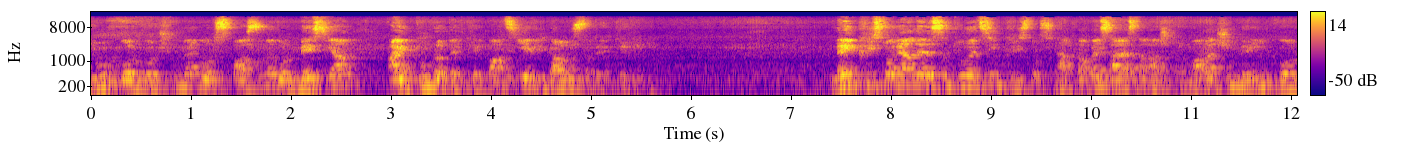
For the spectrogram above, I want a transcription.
դուր, որ կոչվում է, որ սպասում է, որ Մեսիան այդ դուրը պետք է բացի եւ իր գալուստը պետք է լինի։ Մենք քրիստոնյաներս ընդունեցինք Քրիստոսին, հատկապես Հայաստան աշխարհում։ Առաջինն էինք, որ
